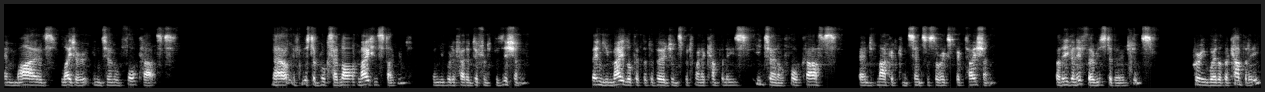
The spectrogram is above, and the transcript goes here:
and Myer's later internal forecasts. Now, if Mr. Brooks had not made his statement, then you would have had a different position. Then you may look at the divergence between a company's internal forecasts and market consensus or expectation. But even if there is divergence, query whether the company,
